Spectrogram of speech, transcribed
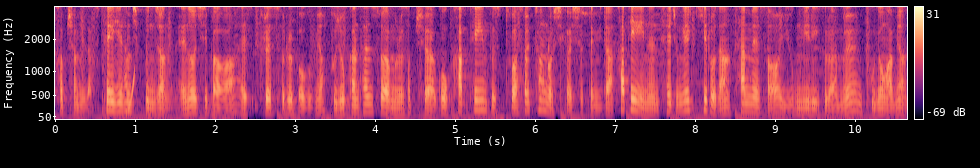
섭취합니다. 스테이지 30분 전 에너지바와 에스프레소를 먹으며 부족한 탄수화물을 섭취하고 카페인 부스트와 설탕 러시가 시작됩니다. 카페인은 체중 1kg당 3에서 6mg을 복용하면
